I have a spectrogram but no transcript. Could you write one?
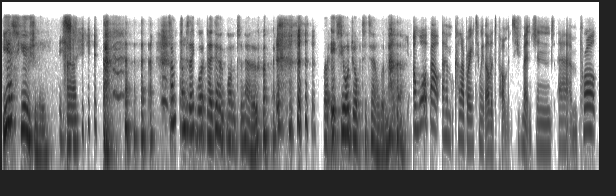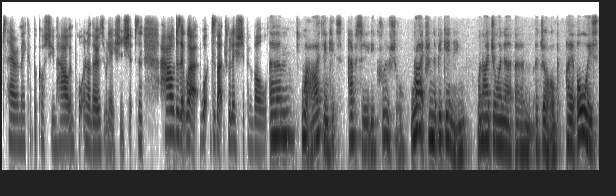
Yes, usually. Um, Sometimes they, they don't want to know, but it's your job to tell them. And what about um, collaborating with other departments? You've mentioned um, props, hair and makeup, and costume. How important are those relationships, and how does it work? What does that relationship involve? Um, well, I think it's absolutely crucial. Right from the beginning, when I join a, um, a job, I always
